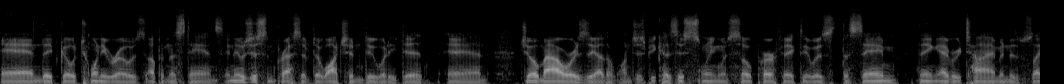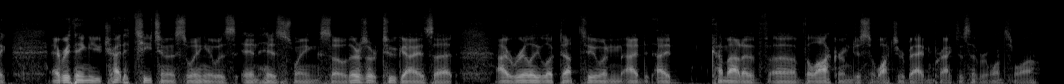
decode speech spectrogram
and they'd go 20 rows up in the stands, and it was just impressive to watch him do what he did. And Joe Mauer is the other one, just because his swing was so perfect. It was the same thing every time, and it was like everything you try to teach in a swing, it was in his swing. So those are two guys that I really looked up to, and I'd, I'd come out of uh, the locker room just to watch their batting practice every once in a while.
